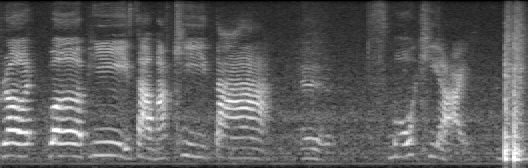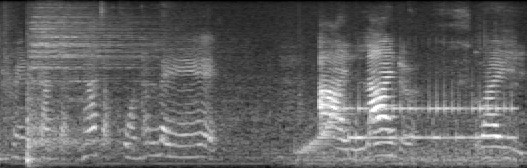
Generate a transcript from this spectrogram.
เรดเวอร์พี่ สามัคคีตา เออ smoky eye มันเป็นเทรนด์การแต่งหน้าจากโคนทะเล eyeliner ไล่ไล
